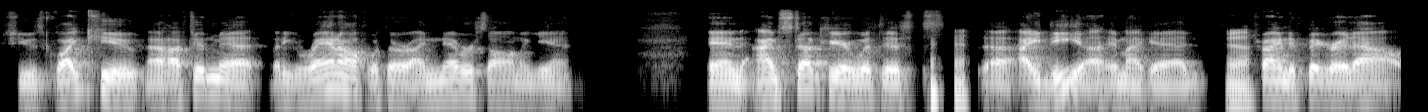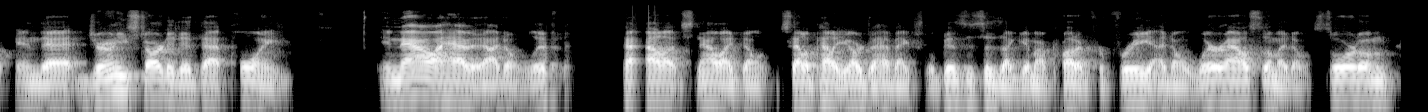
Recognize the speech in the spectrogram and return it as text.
she was quite cute, I have to admit, but he ran off with her. I never saw him again. And I'm stuck here with this uh, idea in my head, yeah. trying to figure it out. And that journey started at that point. And now I have it. I don't lift pallets. Now I don't sell a pallet yards. I have actual businesses. I get my product for free. I don't warehouse them. I don't sort them.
